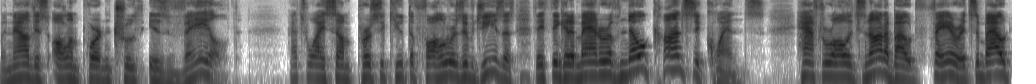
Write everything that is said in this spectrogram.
But now this all important truth is veiled. That's why some persecute the followers of Jesus. They think it a matter of no consequence. After all, it's not about fair, it's about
